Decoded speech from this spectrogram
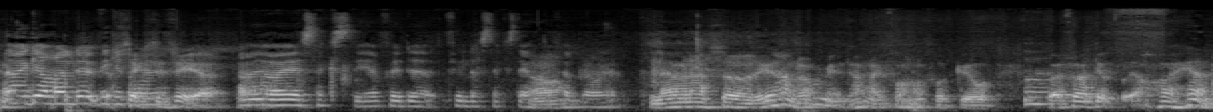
Hur gammal du? Vilket år är du? 63. Ja, men jag är 60. Jag fyllde 61 Ja. i februari. Nej men alltså det handlar om det handlar ju fan om 40 år. Och Jag tror att det har hänt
